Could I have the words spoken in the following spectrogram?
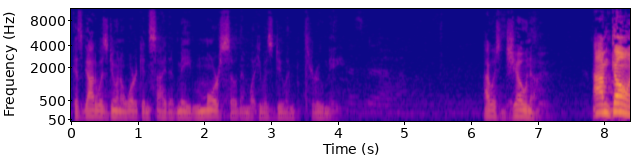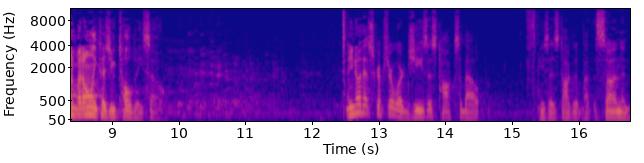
Because God was doing a work inside of me more so than what He was doing through me. I was Jonah. I'm going, but only because you told me so. you know that scripture where Jesus talks about, he says, talks about the son, and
